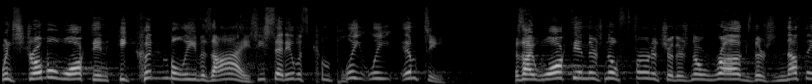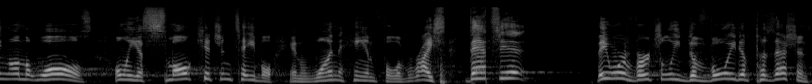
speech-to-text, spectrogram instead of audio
When Strobel walked in, he couldn't believe his eyes. He said it was completely empty. As I walked in, there's no furniture, there's no rugs, there's nothing on the walls, only a small kitchen table and one handful of rice. That's it. They were virtually devoid of possessions.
